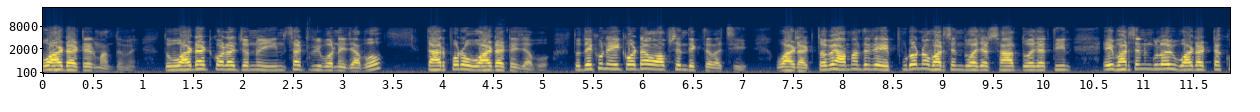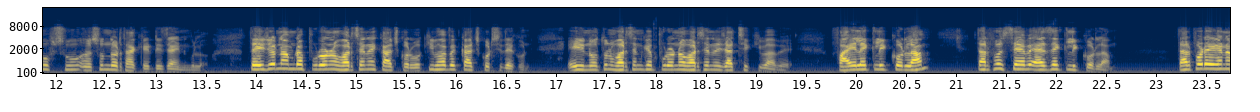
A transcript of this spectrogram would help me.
ওয়ার্ড আর্টের মাধ্যমে। তো ওয়ার্ড আর্ট করার জন্য ইনসার্ট রিবনে যাব, তারপরে ওয়ার্ড আর্টে যাব। তো দেখুন, এই কটা অপশন দেখতে পাচ্ছি ওয়ার্ড আর্ট তবে আমাদের এই পুরনো ভার্সন দু হাজার সাত দু হাজার তিন, এই ভার্সনগুলোই ওয়ার্ড আর্টটা খুব সুন্দর থাকে ডিজাইনগুলো তো এই জন্য আমরা পুরনো ভার্সনে কাজ করব। কীভাবে কাজ করছি দেখুন, এই নতুন ভার্সনকে পুরনো ভার্সনে যাচ্ছি কীভাবে? ফাইলে ক্লিক করলাম তারপর সেভ অ্যাজ এ ক্লিক করলাম। তারপরে এখানে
